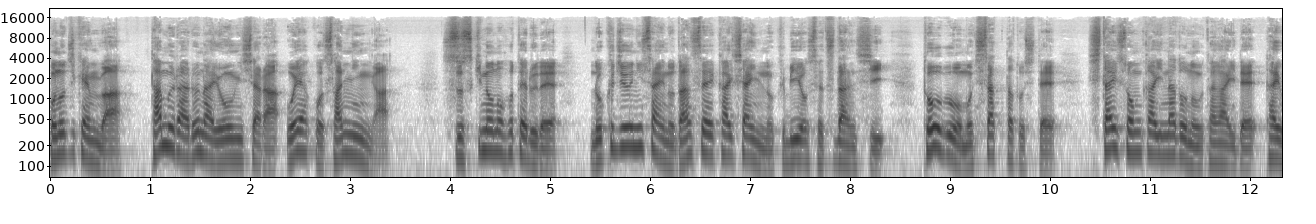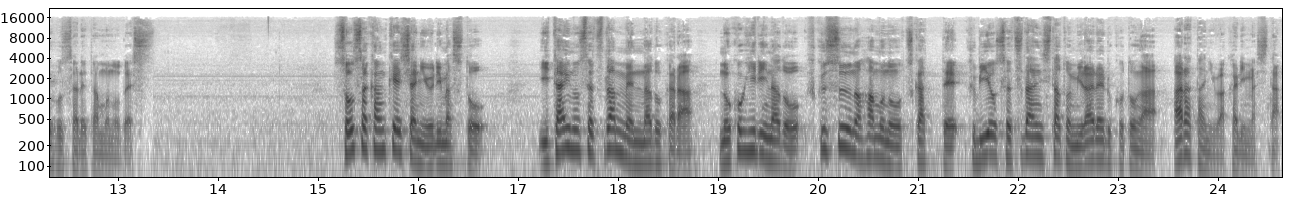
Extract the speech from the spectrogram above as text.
この事件は田村瑠奈容疑者ら親子3人がすすきののホテルで62歳の男性会社員の首を切断し頭部を持ち去ったとして死体損壊などの疑いで逮捕されたものです。捜査関係者によりますと遺体の切断面などからノコギリなど複数の刃物を使って首を切断したとみられることが新たに分かりました。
